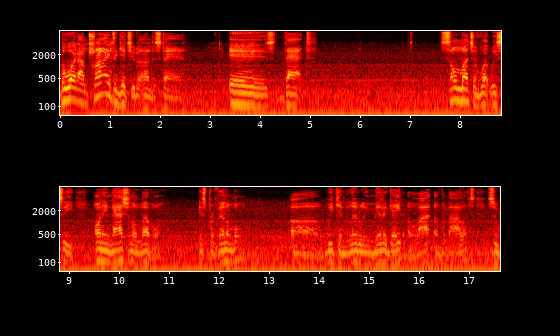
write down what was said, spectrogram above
But what I'm trying to get you to understand is that so much of what we see on a national level is preventable uh, we can literally mitigate a lot of the violence through,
